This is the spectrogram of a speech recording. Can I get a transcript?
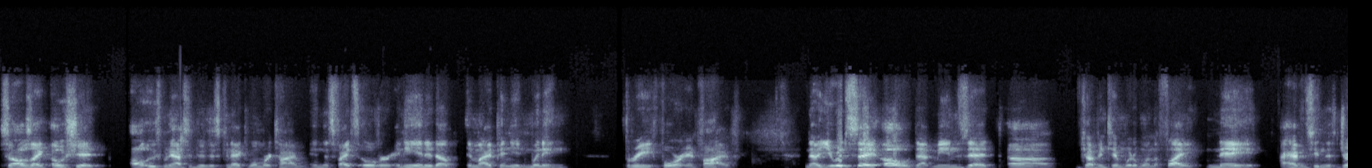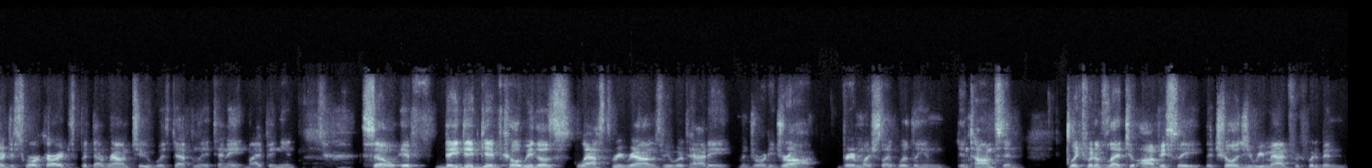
So I was like, oh shit, all Usman has to do is connect one more time and this fight's over. And he ended up, in my opinion, winning three, four, and five. Now you would say, oh, that means that uh, Covington would have won the fight. Nay, I haven't seen the judges' scorecards, but that round two was definitely a 10 8, in my opinion. So if they did give Kobe those last three rounds, we would have had a majority draw, very much like Woodley and, and Thompson, which would have led to obviously the trilogy rematch, which would have been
